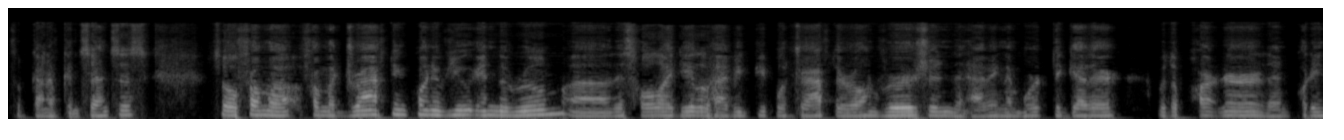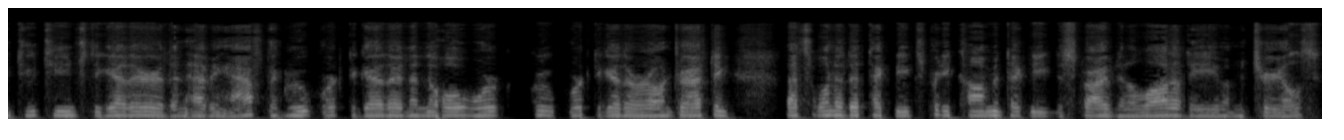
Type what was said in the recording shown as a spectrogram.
some kind of consensus. So from a from a drafting point of view in the room, uh, this whole idea of having people draft their own version and having them work together with a partner, then putting two teams together, then having half the group work together, then the whole work group work together around drafting. That's one of the techniques, pretty common technique described in a lot of the materials.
